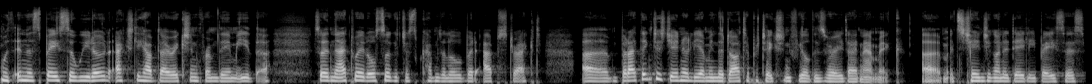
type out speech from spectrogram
within the space. So we don't actually have direction from them either. So in that way, it also just becomes a little bit abstract. Um, but I think just generally, I mean, the data protection field is very dynamic. Um, it's changing on a daily basis.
